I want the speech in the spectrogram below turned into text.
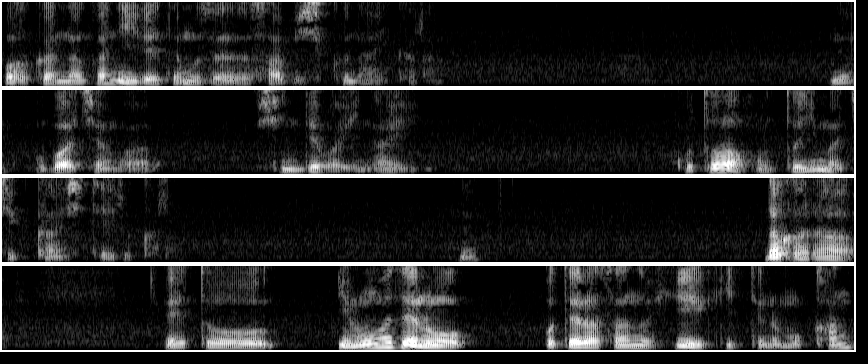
お墓の中に入れても全然寂しくないから、ね、おばあちゃんは死んではいないことは本当に今実感しているから、ね、だからえっ、ー、と今までのお寺さんの悲劇っていうのはもう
